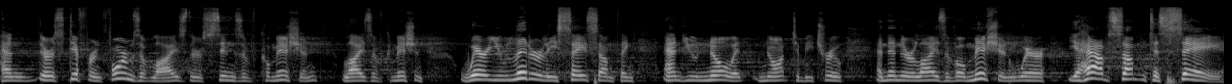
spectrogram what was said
And there's different forms of lies. There's sins of commission, lies of commission, where you literally say something and you know it not to be true. And then there are lies of omission, where you have something to say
